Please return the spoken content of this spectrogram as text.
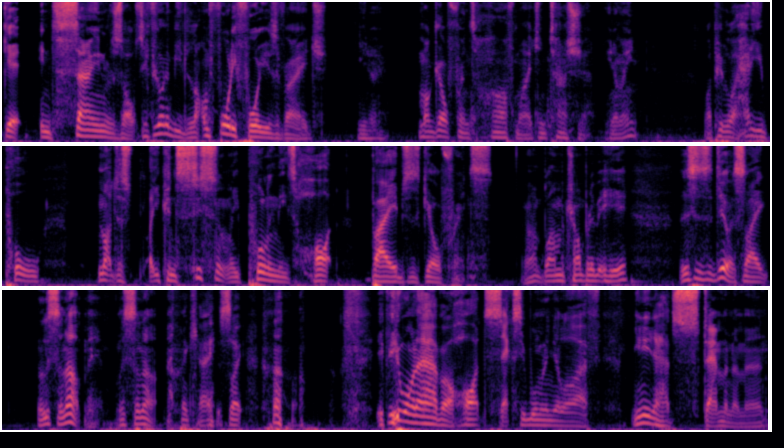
get insane results, if you want to be, I'm 44 years of age. You know, my girlfriend's half my age, Natasha. You know what I mean? Like people are like, how do you pull? Not just like you consistently pulling these hot babes as girlfriends. All right, blow my trumpet a bit here. This is the deal. It's like, listen up, man. Listen up. Okay, it's like. if you want to have a hot, sexy woman in your life, you need to have stamina, man.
